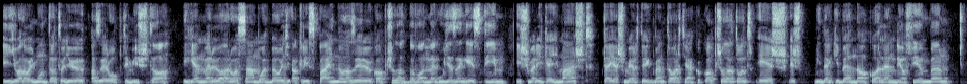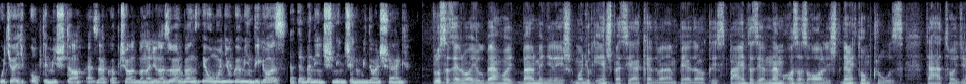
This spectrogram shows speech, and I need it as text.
így van, ahogy mondtad, hogy ő azért optimista. Igen, mert ő arról számolt be, hogy a Chris Pine-nal azért ő kapcsolatban van, meg úgy az egész team ismerik egymást, teljes mértékben tartják a kapcsolatot, és, és mindenki benne akar lenni a filmben, úgyhogy optimista ezzel kapcsolatban nagyon az Urban. Jó, mondjuk ő mindig az, tehát ebben nincs, nincsen újdonság. Plusz azért valljuk be, hogy bármennyire is, mondjuk én speciál kedvelem például Chris Pine-t, azért nem az az alist, nem egy Tom Cruise, tehát hogy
